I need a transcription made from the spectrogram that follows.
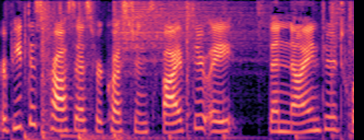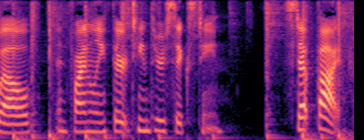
Repeat this process for questions 5 through 8, then 9 through 12, and finally 13 through 16. Step 5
